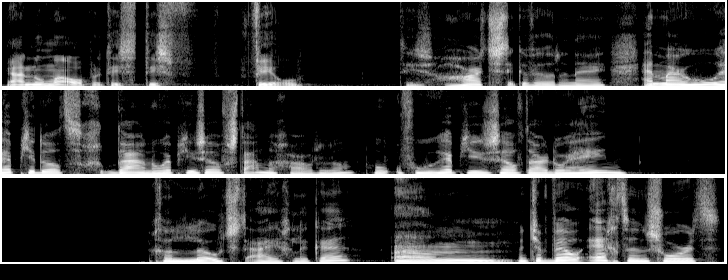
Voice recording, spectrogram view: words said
Ja, noem maar op. Het is, het is veel. Het is hartstikke veel, René. En, maar hoe heb je dat gedaan? Hoe heb je jezelf staande gehouden dan? Hoe, of hoe heb je jezelf daar doorheen geloodst eigenlijk, hè? Ehm, Want je hebt wel echt een soort.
